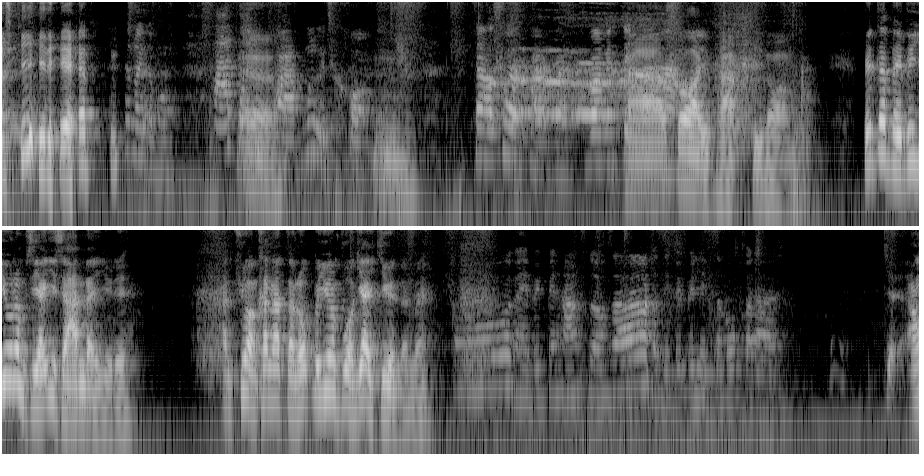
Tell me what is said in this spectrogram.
กที่เด็ดทำไมกับมึงพาเออปากมือเจ้าของเจ้าช่วยปากแบบว่ามันเต็มทาซอยผักพี่น้อง เป็นตั้งแต่ไปอยู่น้ำเสียงอีสานได้อยู่เด้อันช่วงคณะตลกไปอยู่น้ำพวกย่ายจืดนั่นไหมโอ้ยไงไปเป็นหางเครื่องซะก็สิไปเป็นเล่นตลกก็ได้จะ เอา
